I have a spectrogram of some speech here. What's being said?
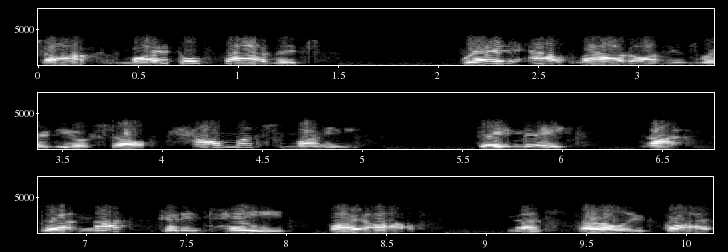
shocked. Michael Savage read out loud on his radio show how much money they make, not not getting paid by us necessarily, but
